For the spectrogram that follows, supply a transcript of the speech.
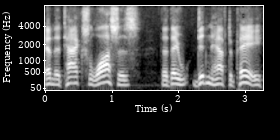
and the tax losses that they didn't have to pay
